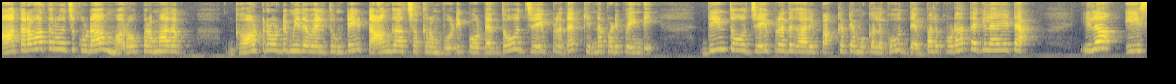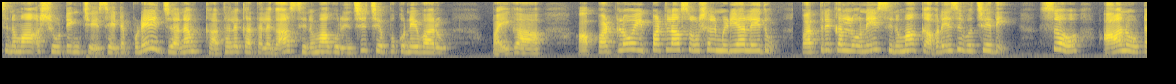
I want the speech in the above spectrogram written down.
ఆ తర్వాత రోజు కూడా మరో ప్రమాదం. ఘాట్ రోడ్డు మీద వెళ్తుంటే టాంగా చక్రం ఊడిపోవటంతో జయప్రద కింద పడిపోయింది. దీంతో జయప్రద గారి పక్కటెముకలకు దెబ్బలు కూడా తగిలాయట. ఇలా ఈ సినిమా షూటింగ్ చేసేటప్పుడే జనం కథలు కథలుగా సినిమా గురించి చెప్పుకునేవారు. పైగా అప్పట్లో ఇప్పట్లో సోషల్ మీడియా లేదు. పత్రికల్లోనే సినిమా కవరేజీ వచ్చేది. సో ఆ నోట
